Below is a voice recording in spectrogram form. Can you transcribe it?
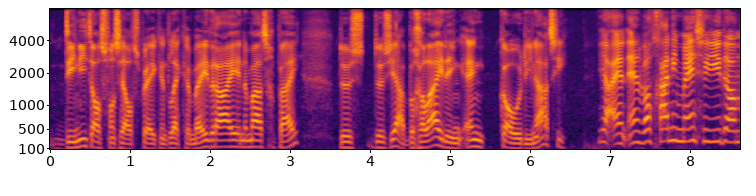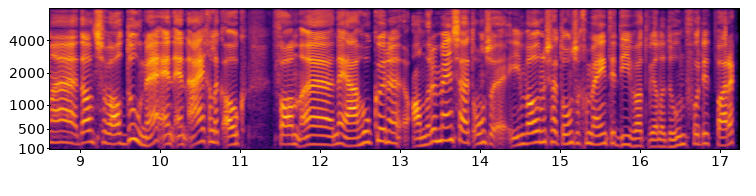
die niet als vanzelfsprekend lekker meedraaien in de maatschappij. Dus, dus ja, begeleiding en coördinatie. Ja, en, en wat gaan die mensen hier dan, uh, dan zoal doen? Hè? En, en eigenlijk ook van, uh, nou ja, hoe kunnen andere mensen uit onze inwoners uit onze gemeente die wat willen doen voor dit park,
